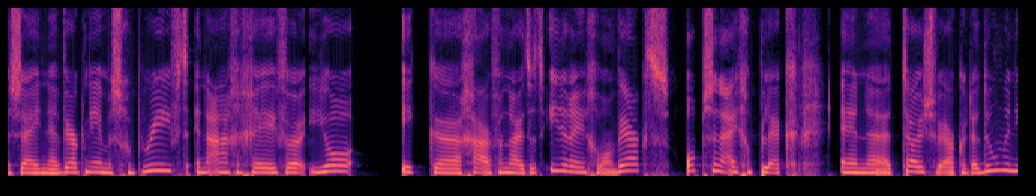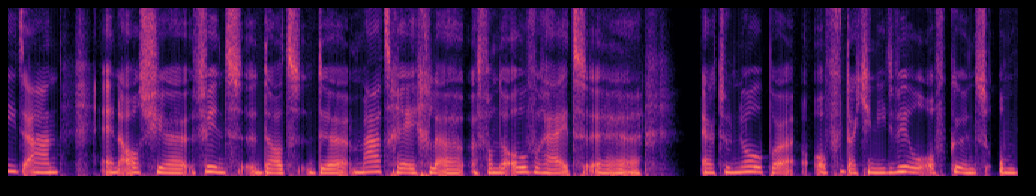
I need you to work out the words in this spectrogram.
zijn werknemers gebriefd en aangegeven: joh, ik uh, ga ervan uit dat iedereen gewoon werkt op zijn eigen plek. En uh, thuiswerken, daar doen we niet aan. En als je vindt dat de maatregelen van de overheid uh, ertoe nopen, of dat je niet wil of kunt om,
